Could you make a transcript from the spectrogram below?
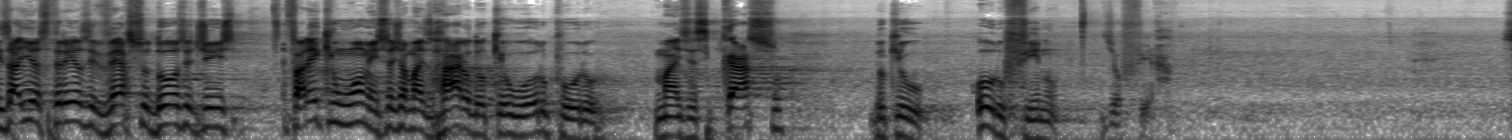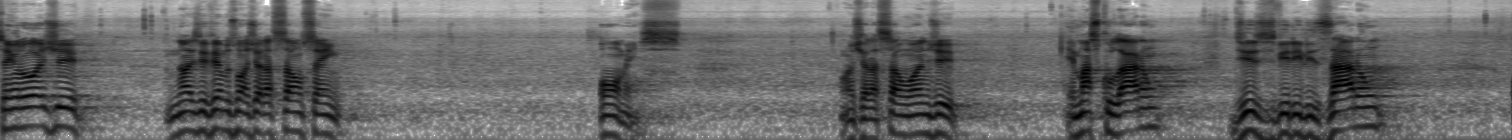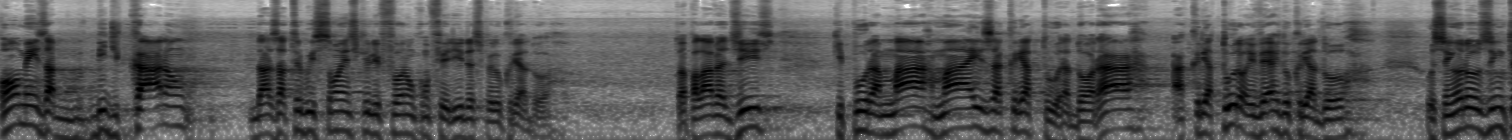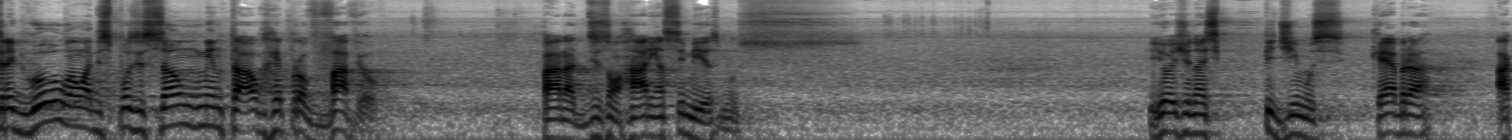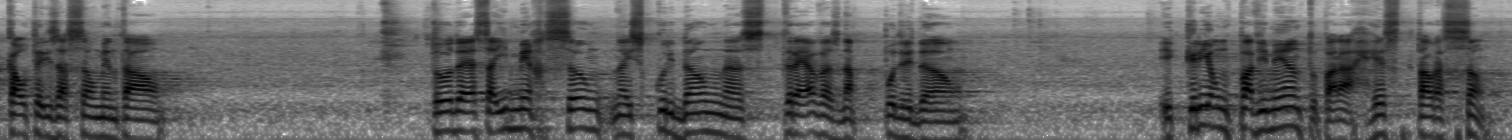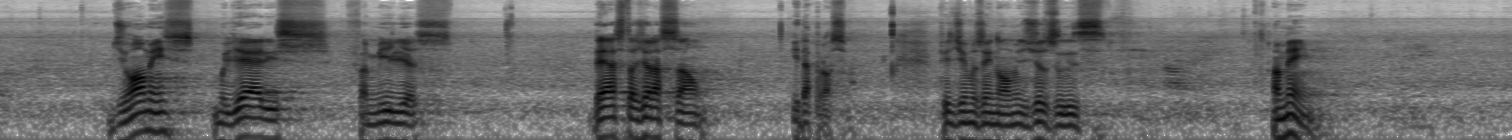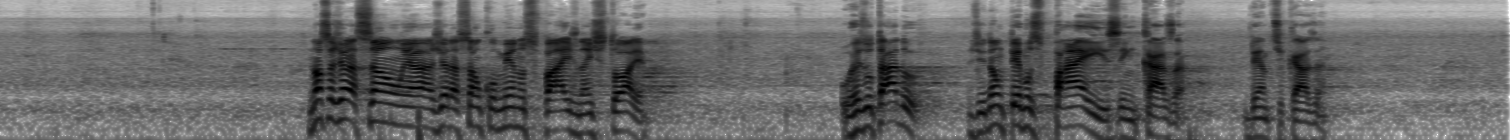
Isaías 13, verso 12 diz: Farei que um homem seja mais raro do que o ouro puro, mais escasso do que o ouro fino de Ofir. Senhor, hoje nós vivemos uma geração sem homens, uma geração onde emascularam, desvirilizaram, homens abdicaram das atribuições que lhe foram conferidas pelo Criador. Tua palavra diz que por amar mais a criatura, adorar a criatura ao invés do Criador, o Senhor os entregou a uma disposição mental reprovável para desonrarem a si mesmos. E hoje nós pedimos, quebra a cauterização mental, toda essa imersão na escuridão, nas trevas, na podridão, e cria um pavimento para a restauração de homens, mulheres, famílias desta geração e da próxima. Pedimos em nome de Jesus. Amém. Nossa geração é a geração com menos pais na história. O resultado de não termos pais em casa, dentro de casa,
